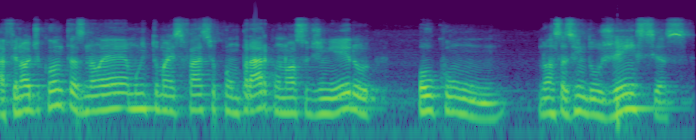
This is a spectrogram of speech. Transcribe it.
Afinal de contas, não é muito mais fácil comprar com nosso dinheiro ou com nossas indulgências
